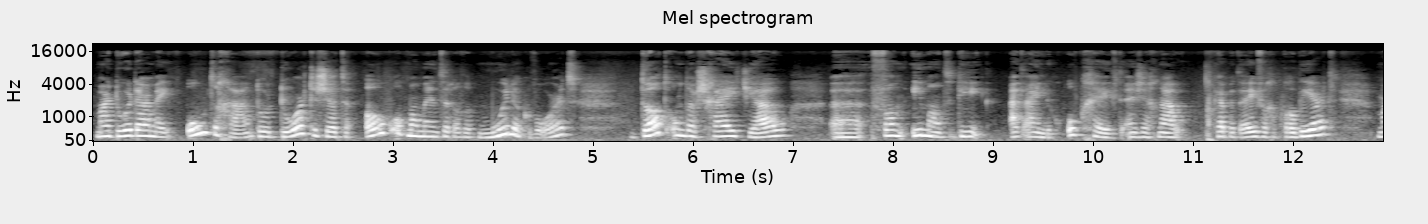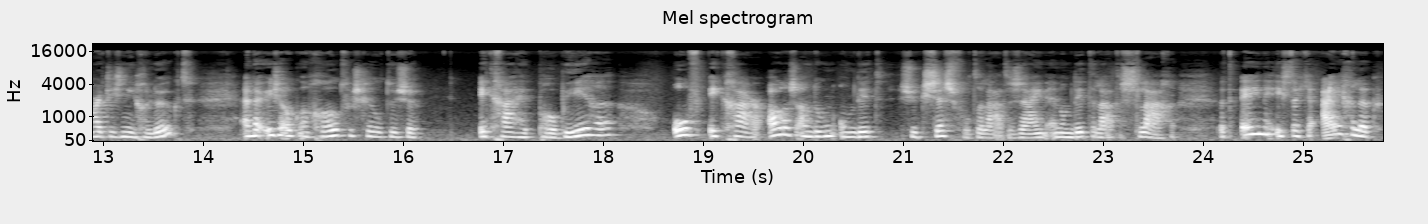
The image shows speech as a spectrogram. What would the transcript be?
Maar door daarmee om te gaan, door door te zetten, ook op momenten dat het moeilijk wordt, dat onderscheidt jou uh, van iemand die uiteindelijk opgeeft en zegt: Nou, ik heb het even geprobeerd, maar het is niet gelukt. En er is ook een groot verschil tussen: ik ga het proberen of ik ga er alles aan doen om dit succesvol te laten zijn en om dit te laten slagen. Het ene is dat je eigenlijk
